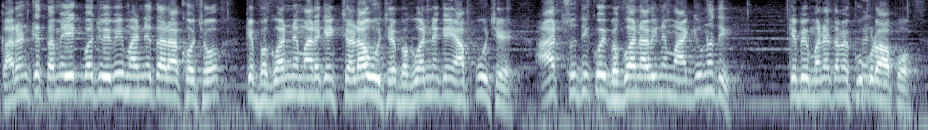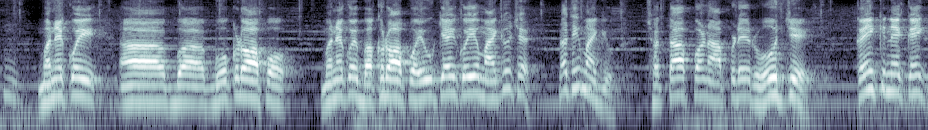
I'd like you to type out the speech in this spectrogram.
કારણ કે તમે એક બાજુ એવી માન્યતા રાખો છો કે ભગવાનને મારે કંઈક ચડાવવું છે ભગવાનને કંઈ આપવું છે. આજ સુધી કોઈ ભગવાન આવીને માગ્યું નથી કે ભાઈ મને તમે કુકડો આપો મને કોઈ બોકડો આપો મને કોઈ બકરો આપો એવું ક્યાંય કોઈએ માગ્યું છે? નથી માગ્યું. છતાં પણ આપણે રોજે કંઈક ને કંઈક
